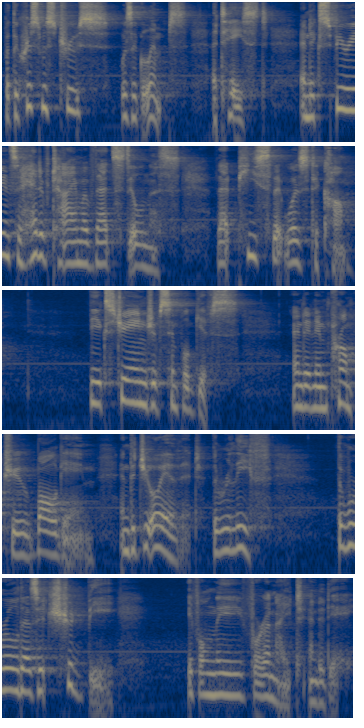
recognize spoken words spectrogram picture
But the Christmas truce was a glimpse, a taste, an experience ahead of time of that stillness, that peace that was to come. The exchange of simple gifts and an impromptu ball game, and the joy of it, the relief, the world as it should be, if only for a night and a day.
